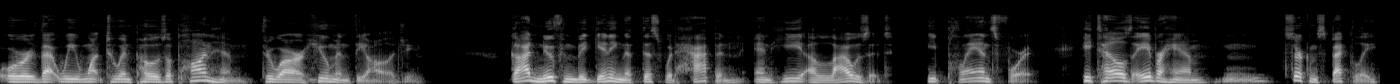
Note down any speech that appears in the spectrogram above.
or that we want to impose upon Him through our human theology. God knew from the beginning that this would happen, and He allows it. He plans for it. He tells Abraham, mm, circumspectly,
